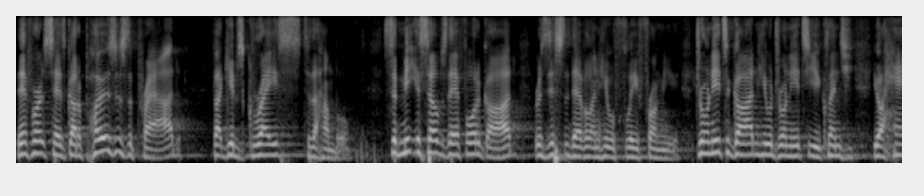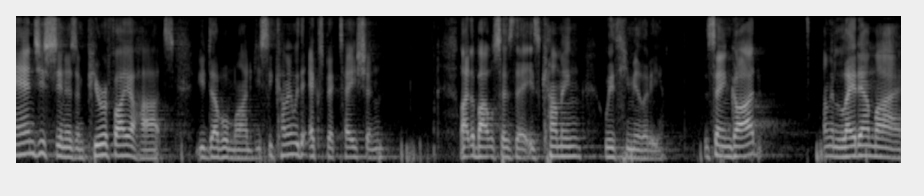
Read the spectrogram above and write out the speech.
Therefore it says God opposes the proud but gives grace to the humble. Submit yourselves therefore to God, resist the devil and he will flee from you. Draw near to God and he will draw near to you. Cleanse your hands, you sinners, and purify your hearts, you double-minded. You see coming with expectation like the Bible says there is coming with humility. It's saying, God, I'm going to lay down my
